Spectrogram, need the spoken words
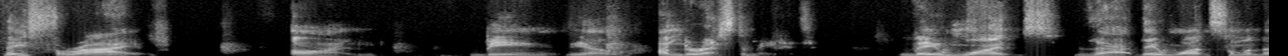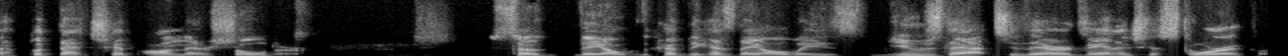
They thrive on being, you know, underestimated. They want that. They want someone to put that chip on their shoulder. So they all because they always use that to their advantage historically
